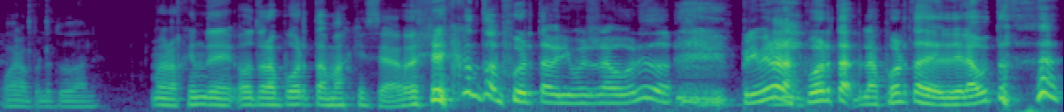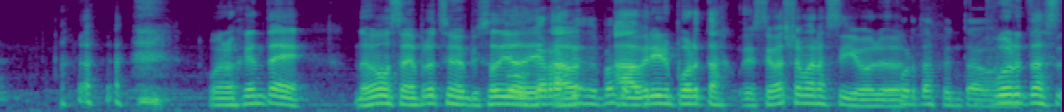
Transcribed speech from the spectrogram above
Bueno, pelotudo, dale. Bueno, gente, otra puerta más que se abre. ¿Cuántas puertas abrimos ya, boludo? Primero las puertas, las puertas del, del auto. bueno, gente, nos vemos en el próximo episodio Oh, de ab- abrir puertas. eh, Se va a llamar así, boludo. Puertas Pentágono. Puertas,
